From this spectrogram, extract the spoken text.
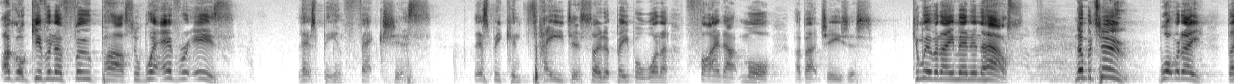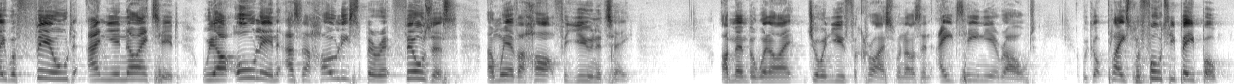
I got given a food pass or whatever it is. Let's be infectious. Let's be contagious so that people want to find out more about Jesus. Can we have an amen in the house? Amen. Number two, what were they? They were filled and united. We are all in as the Holy Spirit fills us, and we have a heart for unity. I remember when I joined Youth for Christ when I was an 18 year old. We got placed with 40 people,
